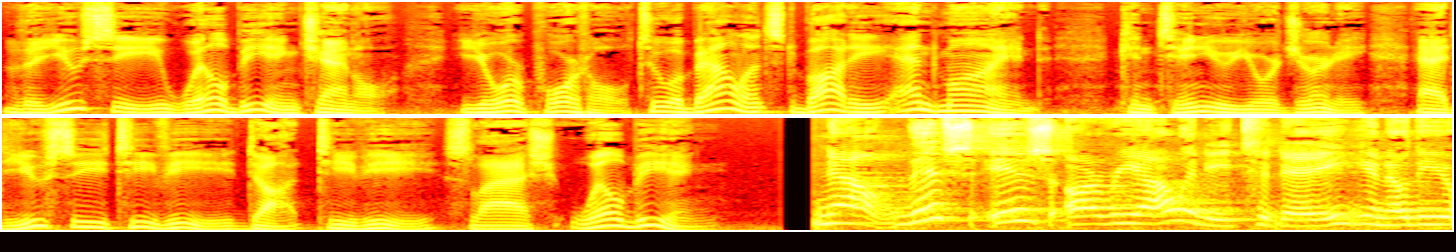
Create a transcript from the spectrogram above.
The UC Wellbeing Channel, your portal to a balanced body and mind. Continue your journey at uctv.tv slash wellbeing. Now, this is our reality today. You know, the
